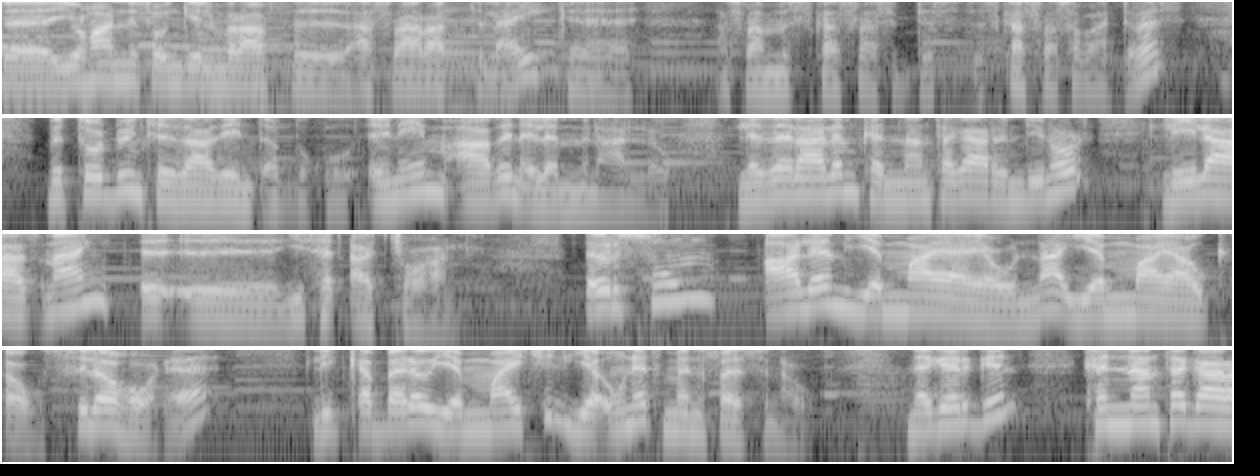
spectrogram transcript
በዮሐንስ ወንጌል ምዕራፍ 14 ላይ ከ15 16 እስከ 17 ድረስ ብትወዱኝ ትእዛዜን ጠብቁ፣ እኔም አብን እለምናለሁ ለዘላለም ከእናንተ ጋር እንዲኖር ሌላ አጽናኝ ይሰጣቸዋል። እርሱም ዓለም የማያየውና የማያውቀው ስለሆነ ሊቀበለው የማይችል የእውነት መንፈስ ነው። ነገር ግን ከእናንተ ጋር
